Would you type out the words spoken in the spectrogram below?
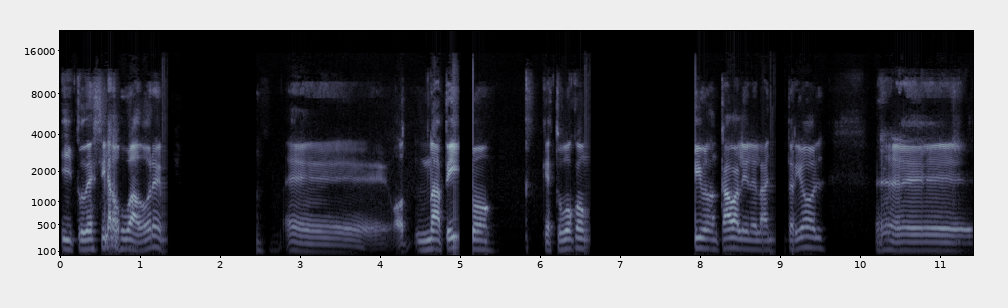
y tú decías a los jugadores, eh, un nativo que estuvo con Cleveland Cavaliers el año anterior. Eh,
